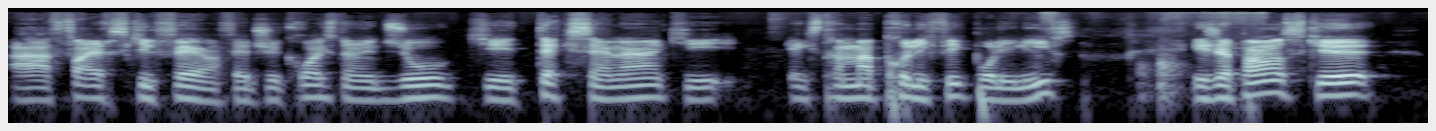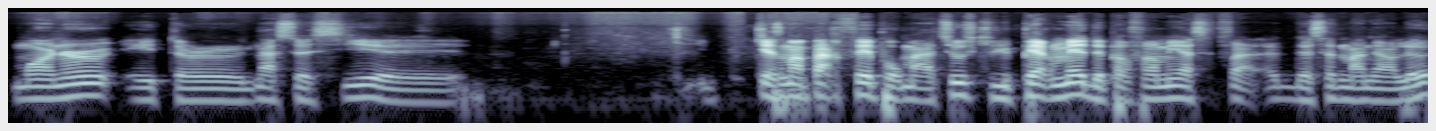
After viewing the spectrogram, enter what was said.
à faire ce qu'il fait, en fait. Je crois que c'est un duo qui est excellent, qui est extrêmement prolifique pour les Leafs. Et je pense que Marner est un associé euh, quasiment parfait pour Matthews, qui lui permet de performer de cette manière-là.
